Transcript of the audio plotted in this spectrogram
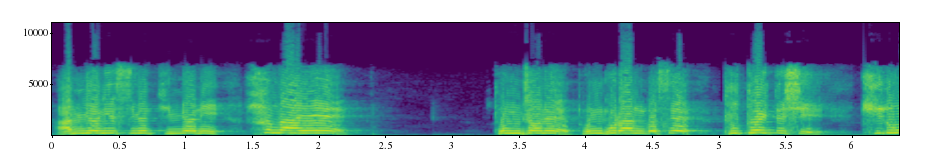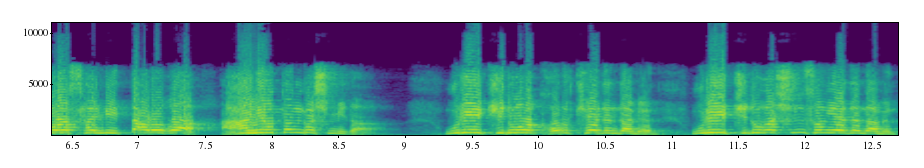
앞면이 있으면 뒷면이 하나의 동전의 동그란 것에 붙어 있듯이 기도와 삶이 따로가 아니었던 것입니다. 우리의 기도가 거룩해야 된다면, 우리의 기도가 신성해야 된다면,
